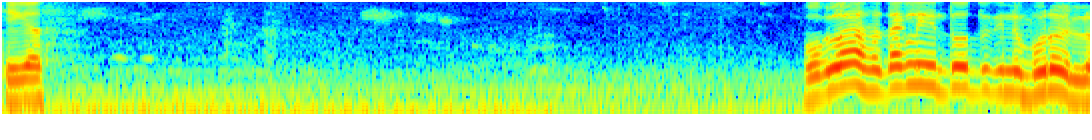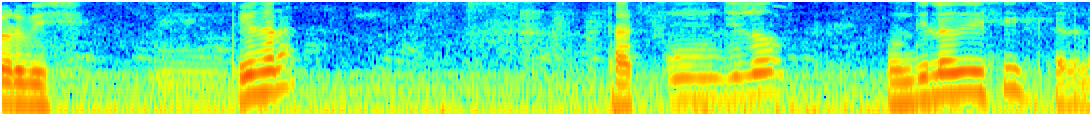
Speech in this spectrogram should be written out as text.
ঠিক আছে। বগলা আছে থাকলে কিন্তু দুদিনে বড় হইল আর বেশি। ঠিক আছে না? থাক। দিল। দিলেও বেশি কারণ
